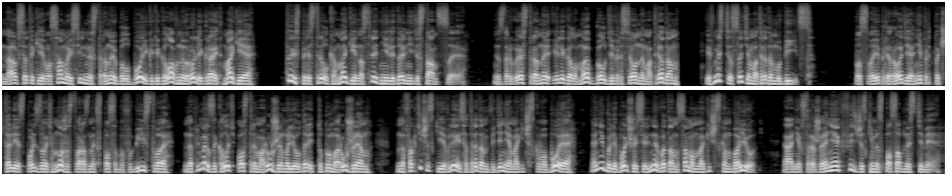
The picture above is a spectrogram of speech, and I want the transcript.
Но всё-таки его самой сильной стороной был бой, где главную роль играет магия, то есть перестрелка магии на средней или дальней дистанции. С другой стороны, Illegal Map был диверсионным отрядом, и вместе с этим отрядом убийц. По своей природе они предпочитали использовать множество разных способов убийства, например, заколоть острым оружием или ударить тупым оружием, но фактически являясь отрядом ведения магического боя, они были больше сильны в этом самом магическом бою, а не в сражениях физическими способностями.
